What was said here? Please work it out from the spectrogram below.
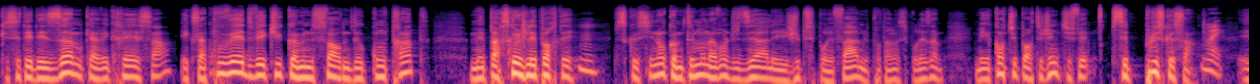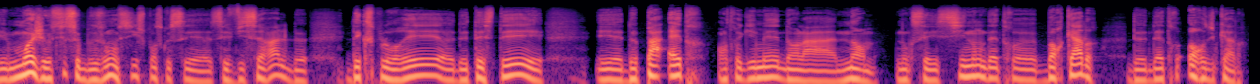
que c'était des hommes qui avaient créé ça et que ça pouvait être vécu comme une forme de contrainte, mais parce que je les portais. Mm. Parce que sinon, comme tout le monde avant, je disais, ah, les jupes, c'est pour les femmes, les pantalons, c'est pour les hommes. Mais quand tu portes une jupe, tu fais, c'est plus que ça. Ouais. Et moi, j'ai aussi ce besoin aussi, je pense que c'est viscéral de d'explorer, euh, de tester et, et de pas être, entre guillemets, dans la norme. Donc c'est sinon d'être euh, bord cadre, de- d'être hors du cadre.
